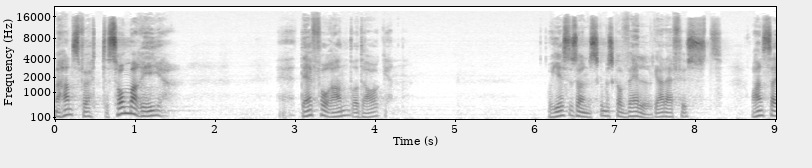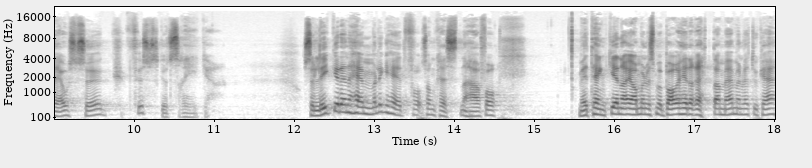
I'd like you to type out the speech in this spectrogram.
med hans føtter, som Marie, det forandrer dagen. Og Jesus ønsker vi skal velge det først. Og han sier også 'søk først Guds rike'. Så ligger det en hemmelighet for, som kristne her. for vi tenker ja, men hvis vi bare har det rette med, men vet du hva?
